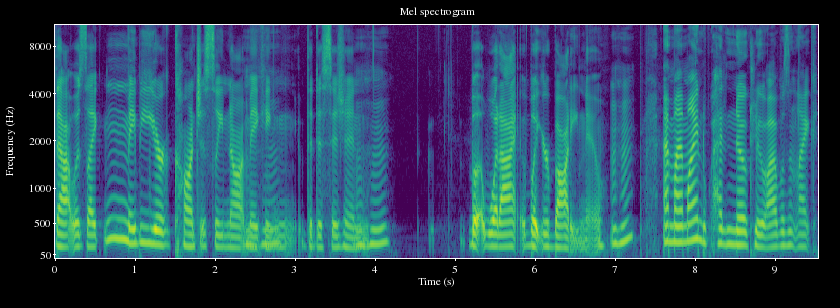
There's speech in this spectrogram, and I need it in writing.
that was like mm, maybe you're consciously not Mhm. making the decision, Mm-hmm. But what I what your body knew. Mm-hmm. And my mind had no clue. I wasn't like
